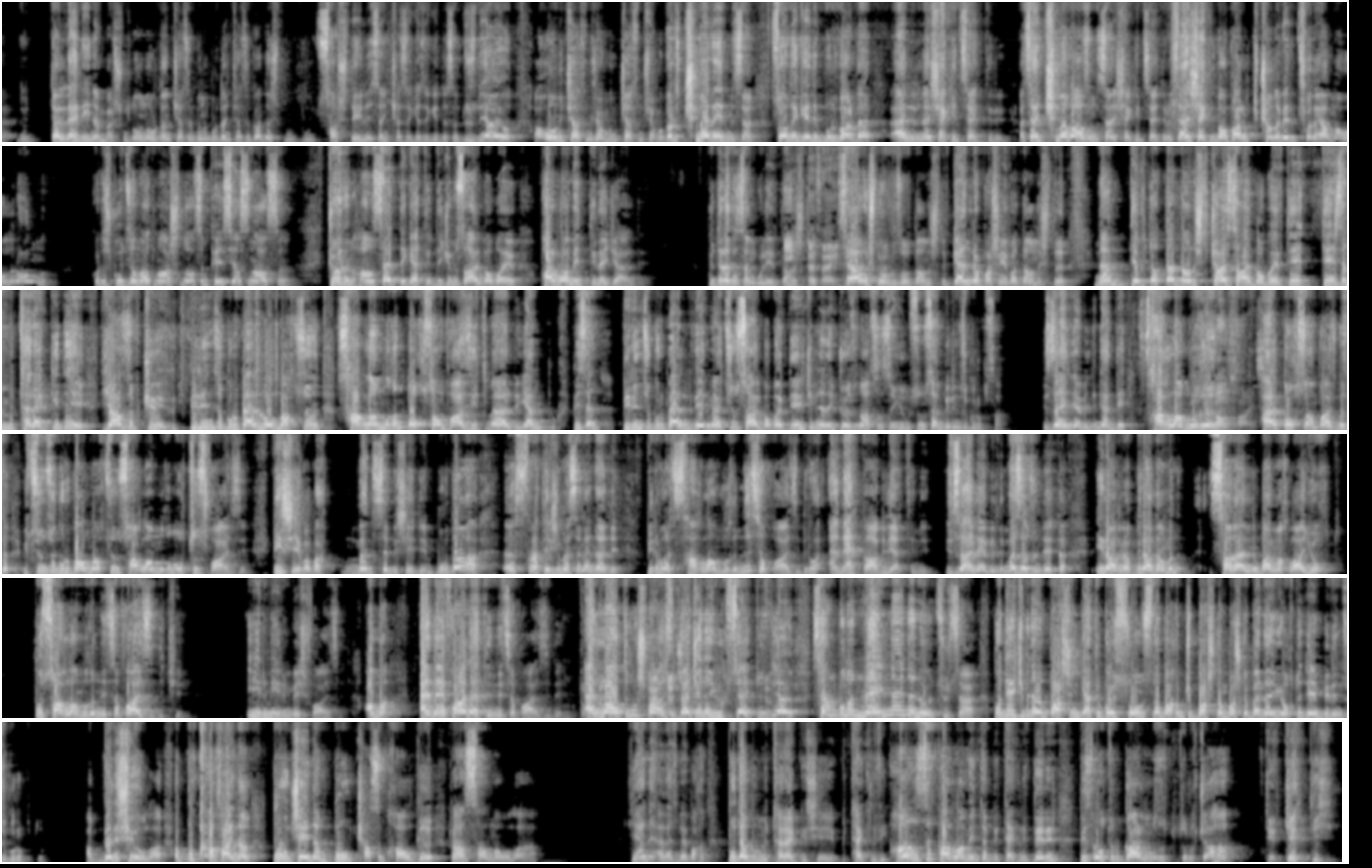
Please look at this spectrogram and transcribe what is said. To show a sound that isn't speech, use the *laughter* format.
dəlləhliklə məşğuldur. Onu oradan kəsir, bunu buradan kəsir. Qardaş bu, bu saç deyil, e, sən kəsə-kəsə gedəsən. Düzdür ya yox? Onu kəsmişəm, bunu kəsmişəm. Qardaş kimə vermisən? Sonra da gedib bulvarda əlinlə şəkil çəkdirir. Ha, sən kimə lazımdır sən şəkil çəkdirir? Sən şəkili aparıb dükana verib çörək almaq olur, olmur? Qardaş qoy cəmaət maaşını alsın, pensiyasını alsın. Görün hansı həddə gətirdi ki bu Sahil Babayev parlament dilə gəldi. Qüdrət Həsən Quliyev danışdı. Səvuş Novruzov danışdı. Qəndrə Paşayeva danışdı. Nə deputatlar danışdı ki, ay Sahil Babayev de, deyirsən mütərəqqidir. Yazıb ki, birinci qrup əlil olmaq üçün sağlamlığın 90% itməlidir. Yəni bizdən birinci qrup əlil vermək üçün Sahil Babayev deyir ki, bir dənə gözün açılsın, yumsun, sən birinci qrupsan. İzah eləyə bildim? Yəni de, sağlamlığı 90%. Hə 90%. Məsələn, 3-cü qrup almaq üçün sağlamlığın 30%. Bir şey var. Bax, mən sizə bir şey deyim. Burada e, strateji məsələ nədir? Biri var sağlamlığın neçə faizi, biri var əmək qabiliyyətinin. İzah eləyə bildim. Məsəl üçün deyək də, İraqra bir adamın sağ əlinin barmaqları yoxdur. Bu sağlamlığın neçə faizidir ki? 20-25 faizi. Amma əmək fəaliyyətinin neçə faizidir? 50-60 faizidir. Bəlkə də yüksək. Düzdür ya? Sən bunu nəyi nə ilə ölçürsən? Bu deyir ki, bir dənə başını gətir qoy üstünə baxım ki, başdan başqa bədən yoxdur, deyim birinci qrupdur. Abi belə şey olar. Abi bu kafa ilə, bu şeylə, bu kasıb xalqı razı salmaq olar. Yəni əvəz bəy baxın, bu da bu mütərəqqi şeyi, bu təklifi. Hansı parlamentə bir təklif verir, biz oturub qarnımızı tuturuq ki, aha, Getdi. getdik.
